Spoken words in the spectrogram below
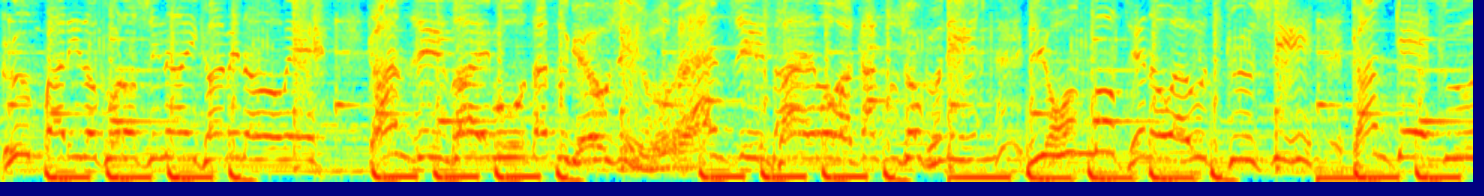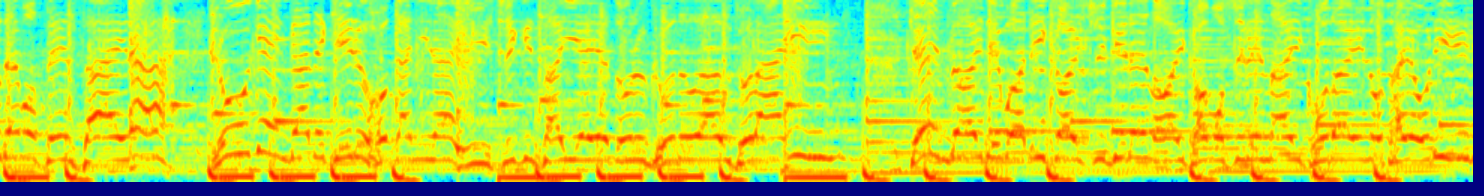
踏ん張りどころしない神の海漢字さえ菩薩行事ランチさえも沸かす職人。日本語ってのは美しい。関係通でも繊細な。表現ができる他にない。色彩や宿るこのアウトライン。現代では理解しきれないかもしれない古代の頼り。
